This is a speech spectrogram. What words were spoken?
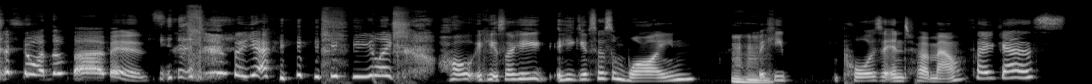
know what the verb is. but yeah, he, like hold. He, so he he gives her some wine, Mhm. but he pours it into her mouth, I guess.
